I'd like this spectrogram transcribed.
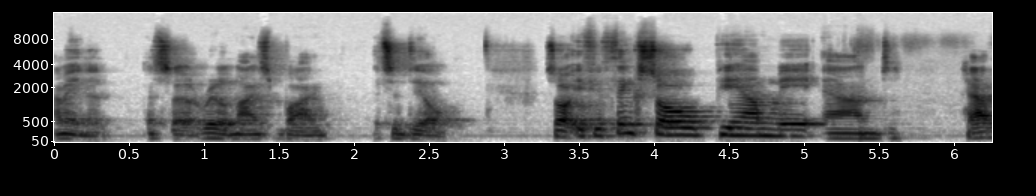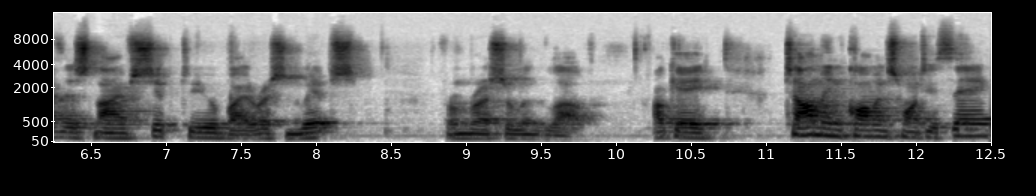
I mean, it's a real nice buy. It's a deal. So if you think so, PM me and have this knife shipped to you by Russian Whips from Russia with Love. Okay, tell me in comments what you think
